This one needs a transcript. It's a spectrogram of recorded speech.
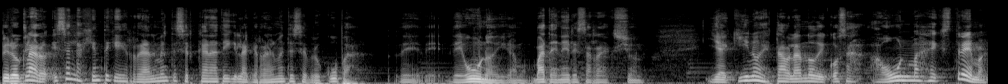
pero claro, esa es la gente que es realmente cercana a ti, la que realmente se preocupa de, uno, digamos, va a tener esa reacción. Y aquí nos está hablando de cosas aún más extremas.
